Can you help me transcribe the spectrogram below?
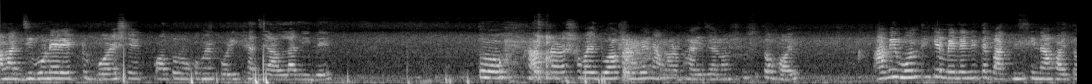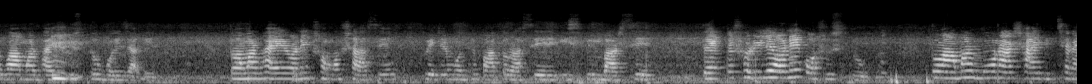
আমার জীবনের একটু বয়সে কত রকমের পরীক্ষা যে আল্লাহ নিবে। তো আপনারা সবাই দোয়া করবেন, আমার ভাই যেন সুস্থ হয়। আমি মন থেকে মেনে নিতে পারতেছি না হয়তো বা আমার ভাই সুস্থ হয়ে যাবে। তো আমার ভাইয়ের অনেক সমস্যা আছে, পেটের মধ্যে পাথর আছে, স্পিন বাড়ছে, তো একটা শরীরে অনেক অসুস্থ। তো আমার মন আর সায় দিচ্ছে না,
